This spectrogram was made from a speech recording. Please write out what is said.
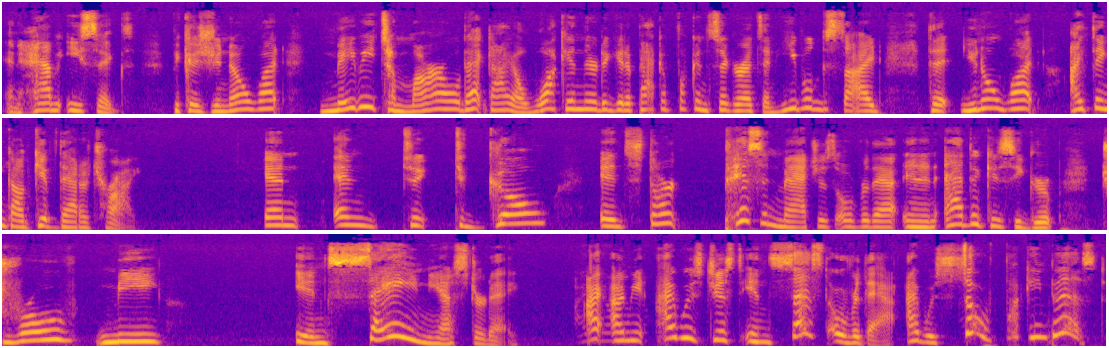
and have e-cigs. Because you know what? Maybe tomorrow that guy will walk in there to get a pack of fucking cigarettes and he will decide that, you know what? I think I'll give that a try. And and to to go and start pissing matches over that in an advocacy group drove me insane yesterday. I, I mean, I was just incensed over that. I was so fucking pissed.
